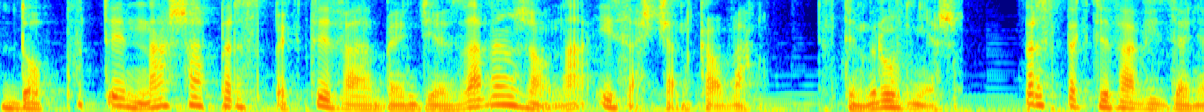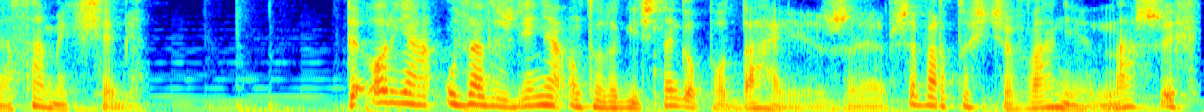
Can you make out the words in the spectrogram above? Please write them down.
dopóty nasza perspektywa będzie zawężona i zaściankowa, w tym również perspektywa widzenia samych siebie. Teoria uzależnienia ontologicznego podaje, że przewartościowanie naszych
